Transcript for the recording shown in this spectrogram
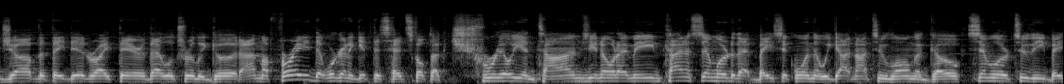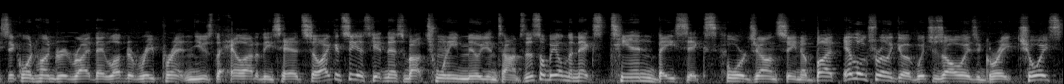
job that they did right there. That looks really good. I'm afraid that we're going to get this head sculpt a trillion times, you know what I mean? Kind of similar to that basic one that we got not too long ago. Similar to the basic 100, right? They love to reprint and use the hell out of these heads, so I can see us getting this about 20 million times. This will be on the next 10 basics for John Cena, but it looks really good, which is always a great choice.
